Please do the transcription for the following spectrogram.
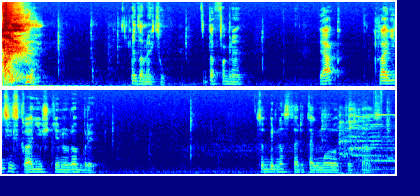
Já tam nechci. Já tam fakt ne. Jak? Chladící skladiště, no dobrý. Co by nás tady tak mohlo potkat?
